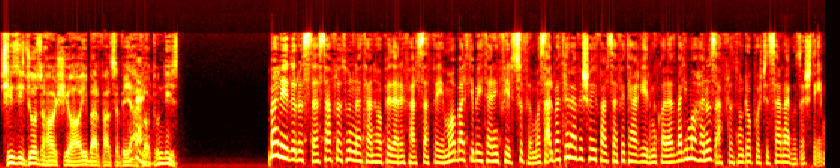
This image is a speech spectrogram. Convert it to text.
چیزی جز حاشیه‌هایی بر فلسفه بله. افلاطون نیست. بله درست است. افلاتون نه تنها پدر فلسفه ما بلکه بهترین فیلسوف ماست. البته روش های فلسفه تغییر می کند ولی ما هنوز افلاتون را پشت سر نگذاشته ایم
